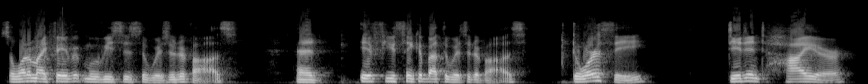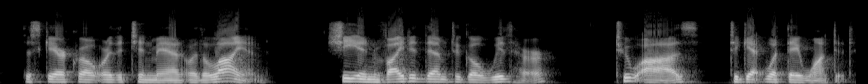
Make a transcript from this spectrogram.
So one of my favorite movies is The Wizard of Oz. And if you think about The Wizard of Oz, Dorothy didn't hire the Scarecrow or the Tin Man or the Lion. She invited them to go with her to Oz to get what they wanted.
